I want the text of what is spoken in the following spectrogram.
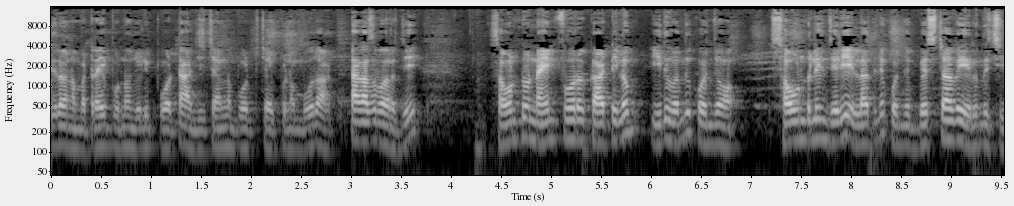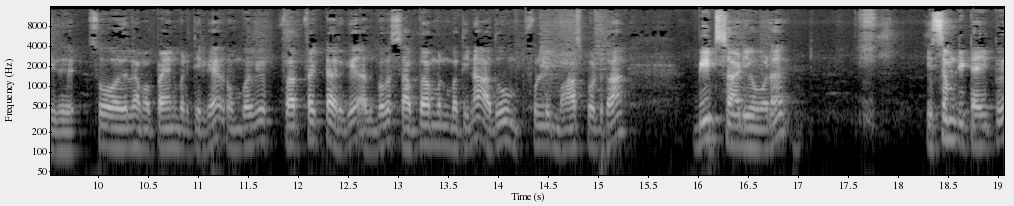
இதில் நம்ம ட்ரை பண்ணோம்னு சொல்லி போட்டேன் அஞ்சு சேனல் போட்டு ட்ரை பண்ணும்போது அட்டகாசமாக இருந்துச்சு. செவன் டூ நைன் ஃபோரை காட்டிலும் இது வந்து கொஞ்சம் சவுண்ட்லையும் சரி எல்லாத்துலேயும் கொஞ்சம் பெஸ்ட்டாகவே இருந்துச்சு இது. ஸோ அதில் நம்ம பயன்படுத்தியிருக்கேன். ரொம்பவே பர்ஃபெக்டாக இருக்குது அது போக சப் ஆம்புன்னு பார்த்தீங்கன்னா அதுவும் ஃபுல்லி மாஸ் போட்டு தான் பீட்ஸ் ஆடியோவோட எஸ்எம்டி டைப்பு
